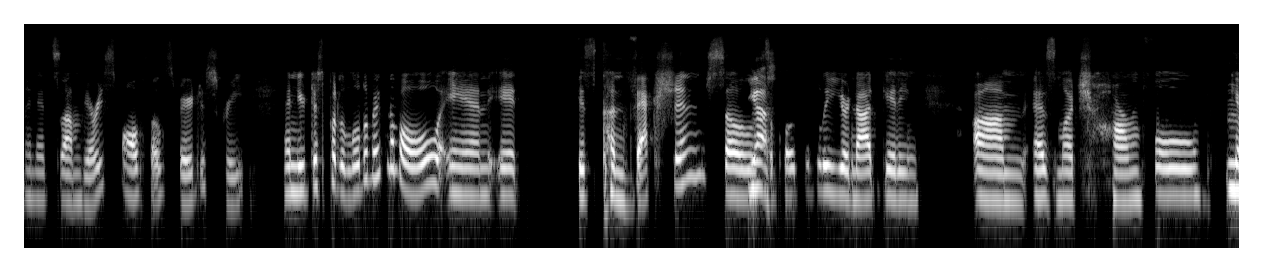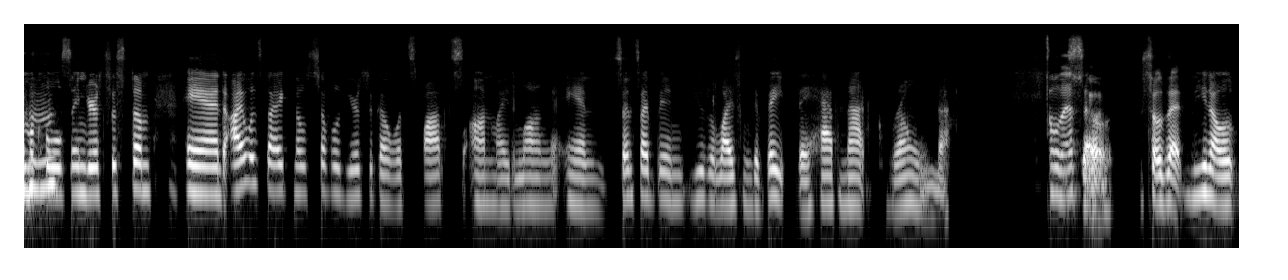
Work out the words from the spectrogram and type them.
and it's um very small, folks, very discreet. And you just put a little bit in a bowl, and it is convection, so Yes. supposedly you're not getting um as much harmful hmm chemicals in your system. And I was diagnosed several years ago with spots on my lung, and since I've been utilizing the vape, they have not grown. Oh, that's good. So, that, you know,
